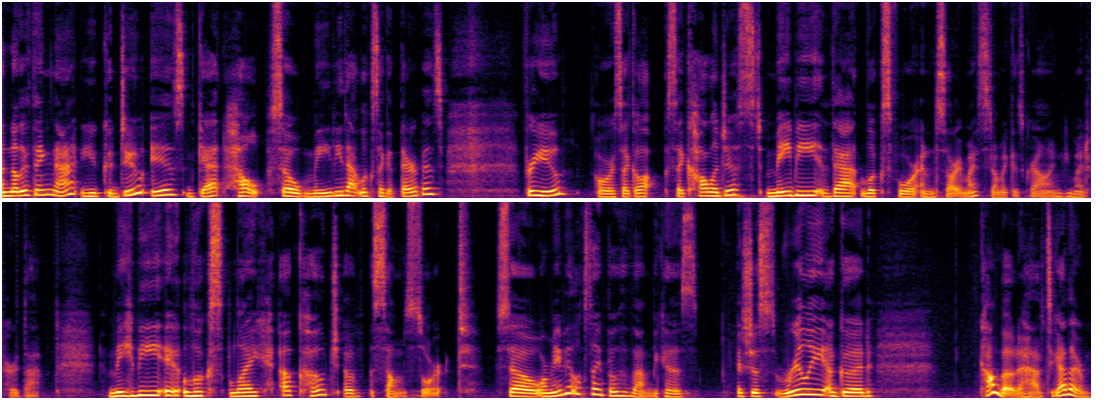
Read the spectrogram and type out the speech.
Another thing that you could do is get help. So maybe that looks like a therapist for you or a psycho- psychologist. Maybe that looks for, and sorry, my stomach is growling. You might have heard that. Maybe it looks like a coach of some sort. So, or maybe it looks like both of them because it's just really a good combo to have together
